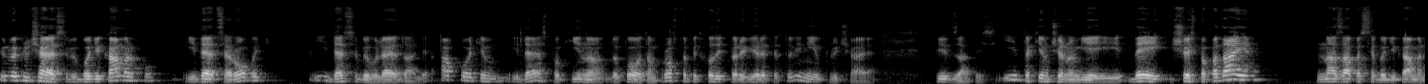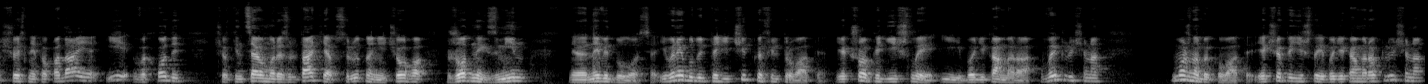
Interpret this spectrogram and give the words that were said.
він виключає собі бодікамерку, іде це робить, і йде собі гуляє далі. А потім йде спокійно до кого там просто підходить перевірити, то він її включає під запись. І таким чином є і деякі щось попадає на записи бодікамер, щось не попадає, і виходить, що в кінцевому результаті абсолютно нічого, жодних змін е, не відбулося. І вони будуть тоді чітко фільтрувати. Якщо підійшли і бодікамера виключена, можна бикувати. Якщо підійшли і бодікамера включена,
